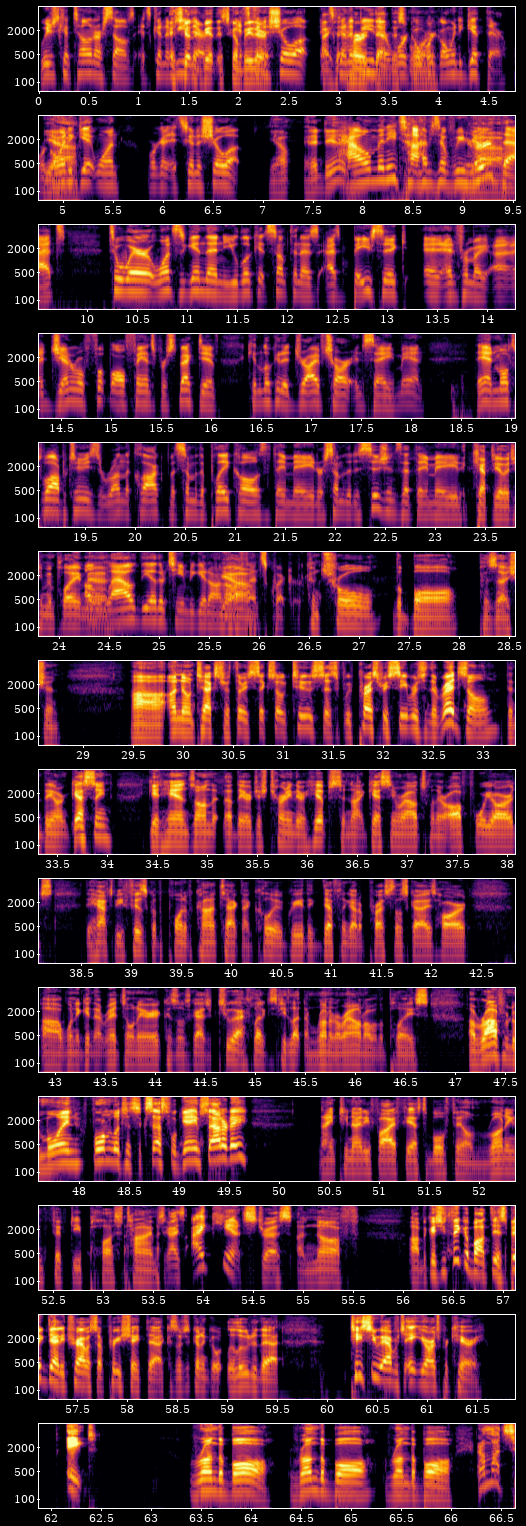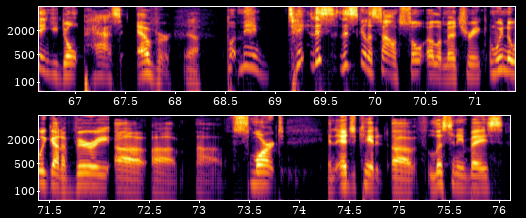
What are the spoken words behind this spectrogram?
We just kept telling ourselves it's going to It's be there. be- it's gonna be there. show up. It's going to be there. We're, go- we're going to get there. We're Yeah. going to get one. We're going. to It's going to show up. Yep, and it did. How many times have we heard Yeah. that? To where once again, then you look at something as as basic and, and from a, a general football fan's perspective, can look at a drive chart and say, "Man, they had multiple opportunities to run the clock, but some of the play calls that they made or some of the decisions that they made It kept the other team in play, man. allowed the other team to get on Yeah. offense quicker." Control the ball possession. Uh, unknown texter 3602 says if we press receivers in the red zone, then they aren't guessing. Get hands on, they are just turning their hips and not guessing routes when they're off four yards. They have to be physical at the point of contact. I totally agree. They definitely got to press those guys hard uh, when they get in that red zone area because those guys are too athletic to be letting them running around all over the place. Uh, Rob from Des Moines, formula to successful game Saturday. 1995 Fiesta Bowl film, running 50 plus times. Guys, I can't stress enough uh, because you think about this. Big Daddy Travis, I appreciate that because I was just going to allude to that. TCU averaged eight yards per carry. Eight. Run the ball, run the ball, run the ball. And I'm not saying you don't pass ever. Yeah. But man, ta this this is going to sound so elementary, and we know we got a very uh, uh, uh, smart and educated uh, listening base.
